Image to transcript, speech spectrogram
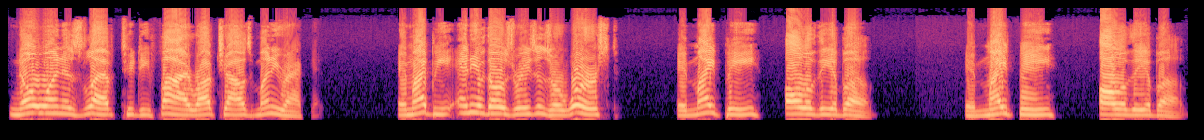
no one is left to defy Rothschild's money racket? It might be any of those reasons, or worst, it might be all of the above. It might be all of the above.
